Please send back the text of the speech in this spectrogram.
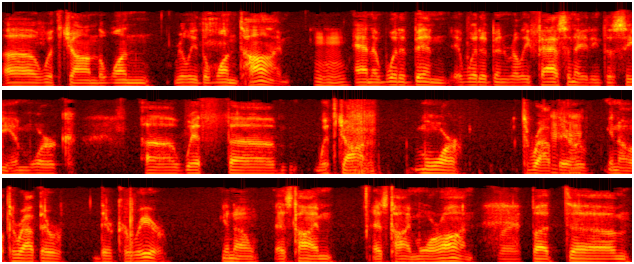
uh, with John the one really the one time, Mm-hmm. and it would have been it would have been really fascinating to see him work uh, with uh, with John more throughout their you know throughout their their career, you know as time as time wore on. Right. But um,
